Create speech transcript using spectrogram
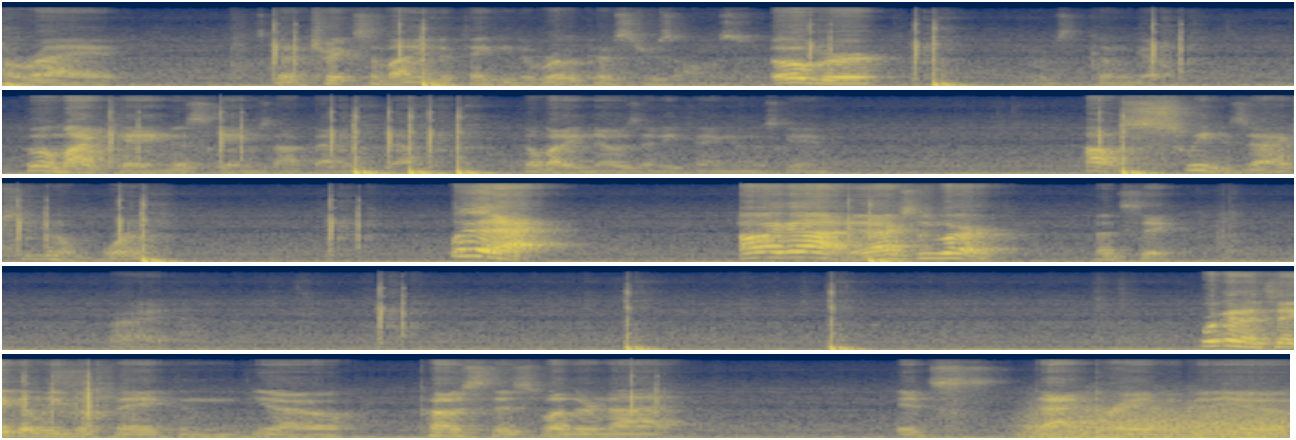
Alright. It's going to trick somebody into thinking the roller coaster is almost over. Where's going to go? Who am I kidding? This game's not bad that. Nobody knows anything in this game. Oh, sweet. Is it actually going to work? Look at that! Oh my god, it actually worked. Let's see. Alright. We're going to take a leap of faith and, you know, post this whether or not it's that great of a video.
